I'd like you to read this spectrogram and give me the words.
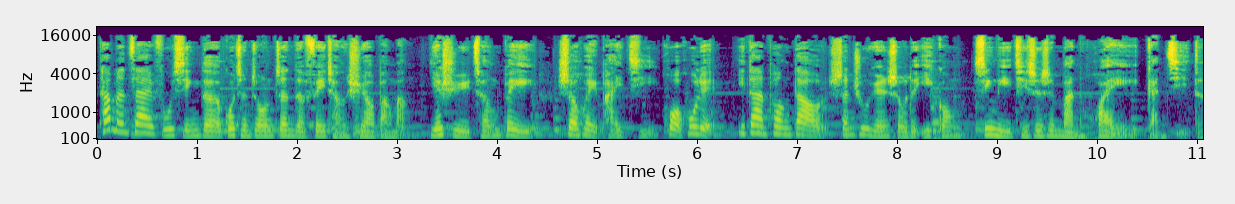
他们在服刑的过程中真的非常需要帮忙，也许曾被社会排挤或忽略。一旦碰到伸出援手的义工，心里其实是满怀感激的。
